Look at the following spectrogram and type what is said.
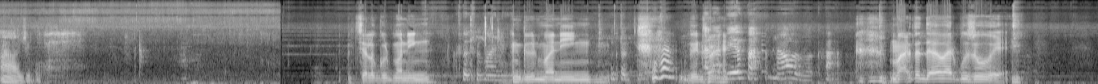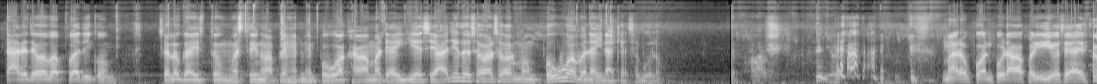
હા જુઓ ચલો good morning good morning good morning. મારે તો દસ વાર પૂછવું હોય. તારે જવાબ આપવાથી કોમ. ચલો ગાઈસ તો મસ્તીનું આપણે હે ને પૌવા ખાવા માટે આવી ગયા છે આજે તો સવાર સવારમાં પૌવા બનાવી નાખ્યા છે બોલો. મારો ફોન ફોડાવા ફરી ગયો છે આયરો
